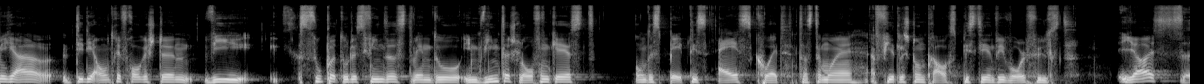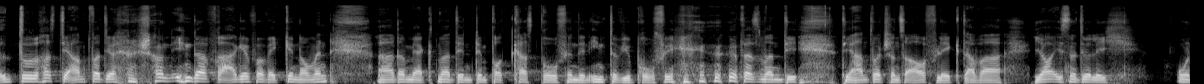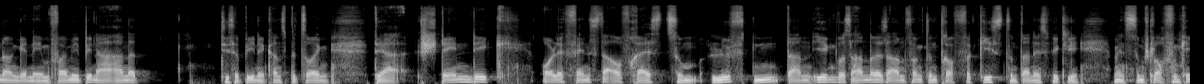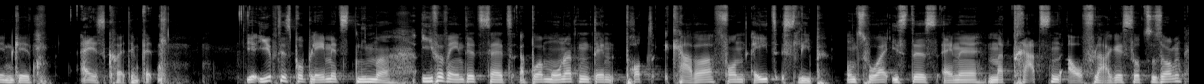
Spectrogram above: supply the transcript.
mich auch dir die andere Frage stellen, wie super du das findest, wenn du im Winter schlafen gehst und das Bett ist eiskalt, dass du mal eine Viertelstunde brauchst, bis du dich irgendwie wohlfühlst. Ja, es, du hast die Antwort ja schon in der Frage vorweggenommen. Äh, da merkt man den, den Podcast-Profi und den Interview-Profi, dass man die, die Antwort schon so auflegt. Aber ja, ist natürlich unangenehm. Vor allem, ich bin auch einer, die Sabine kann es bezeugen, der ständig alle Fenster aufreißt zum Lüften, dann irgendwas anderes anfängt und drauf vergisst und dann ist wirklich, wenn es zum Schlafen gehen geht, eiskalt im Bett. Ja, ich habe das Problem jetzt nimmer. Ich verwende jetzt seit ein paar Monaten den Podcover von Aid Sleep. Und zwar ist es eine Matratzenauflage sozusagen.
